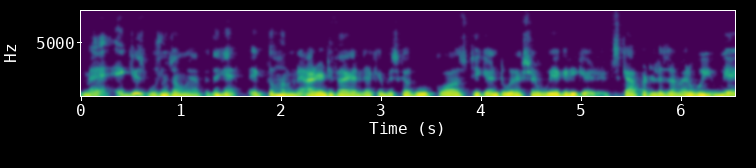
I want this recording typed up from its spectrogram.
मैं एक चीज़ पूछना चाहूँगा यहाँ पे देखें एक तो हमने आइडेंटिफाई कर लिया कि इसका रूट कॉज ठीक है to an extent we agree it's capitalism and we we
